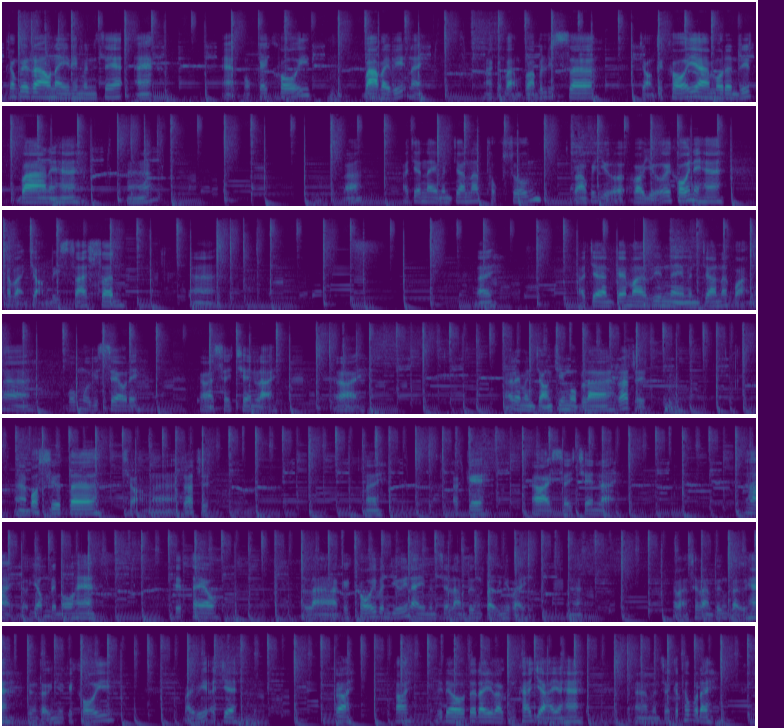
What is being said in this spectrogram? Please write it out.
trong cái round này thì mình sẽ à, à một cái khối ba bài viết này. Đó, các bạn vào publisher chọn cái khối uh, modern read 3 này ha đó. đó. Ở trên này mình cho nó thụt xuống vào cái giữa vào giữa cái khối này ha. Các bạn chọn description à. Đây. Ở trên cái margin này mình cho nó khoảng à, 40 pixel đi. Rồi xây trên lại. Rồi. Ở đây mình chọn chuyên mục là Radrit à, box filter chọn à, uh, Radrit đây. Ok. Rồi xây trên lại. Rồi gỡ giống demo ha. Tiếp theo là cái khối bên dưới này mình sẽ làm tương tự như vậy. Đó. các bạn sẽ làm tương tự ha. Tương tự như cái khối bài viết ở trên. Rồi thôi video tới đây là cũng khá dài rồi ha. À, mình sẽ kết thúc ở đây.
